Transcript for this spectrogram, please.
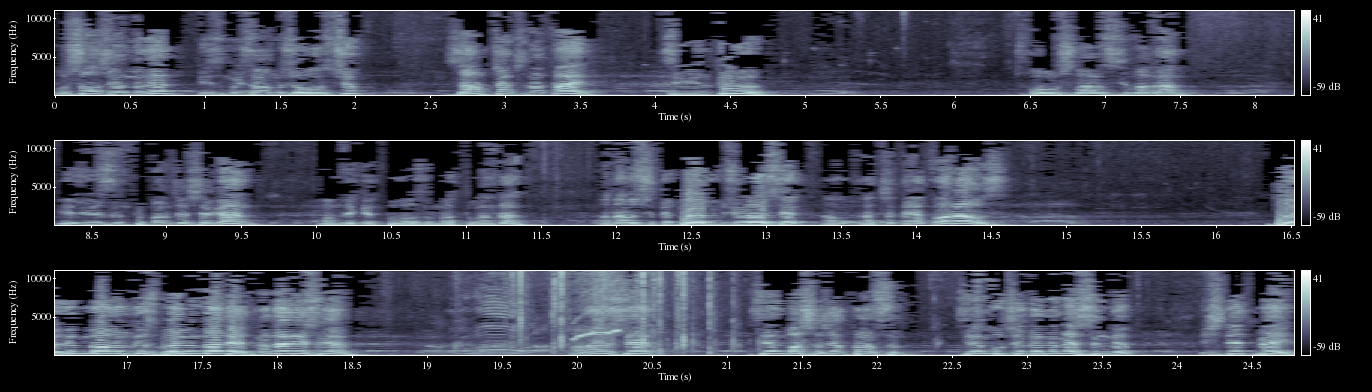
ошол жөн менен биз мыйзамдуу жолго түшүп жап цивилдүү коңушуларды сыйлаган элибиз ынтымак жашаган мамлекет болобуз урматтуу туугандар анан ушинтип бөлүнүп жүрө берсек ал кача каяка барабыз бөлүнбө кыргыз бөлүнбө дейт кандай дейсиңер анан сен сен башка жактансың сен бул жерден эмессиң деп иштетпей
